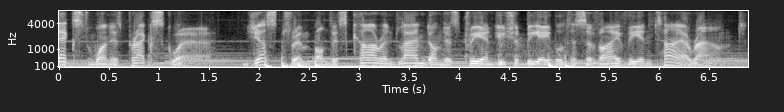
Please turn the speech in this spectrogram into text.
Next one is Prague Square. Just trimp on this car and land on this tree and you should be able to survive the entire round.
